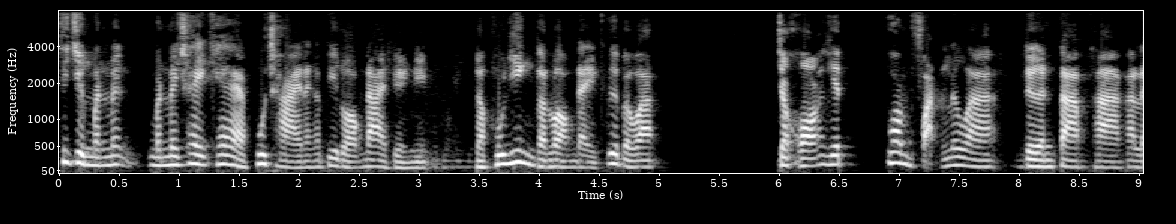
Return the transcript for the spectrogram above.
ที่จริงมันไม่ มันไม่ใช่แค่ผู้ชายนะครับ ที่ร้องได้เพลงนี้กับผู้ยิ่งก็ร้องได้คือแบบว่า จะคล้องเฮ็ดความฝันหรือว่า เดินตามทางอะไร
